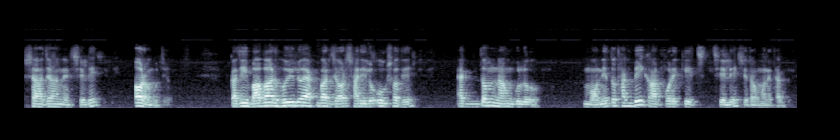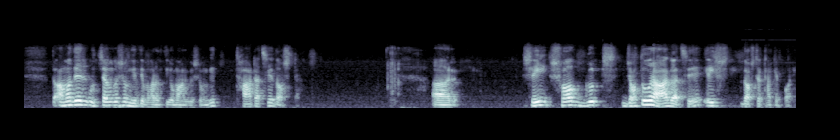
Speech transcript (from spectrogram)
শাহজাহানের ছেলে অরঙ্গজেব কাজেই বাবার হইল একবার জ্বর, সারিল ঔষধে। একদম নামগুলো মনে তো থাকবেই কার পরে কে ছেলে সেটাও মনে থাকবে। তো আমাদের উচ্চাঙ্গ সঙ্গীতে ভারতীয় মার্গ সংগীত ঠাট আছে দশটা। আর সেই সব যত রাগ আছে, এই দশটা ঠাটে পড়ে।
